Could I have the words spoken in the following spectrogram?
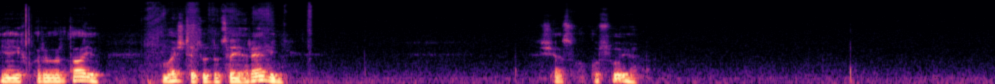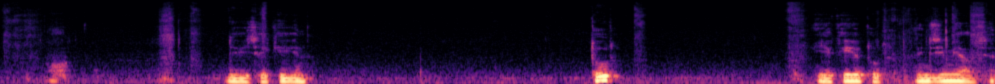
Я їх перевертаю. Бачите, тут оцей гребінь. Зараз фокусую. О. Дивіться, який він. Тут. І який отут. Він зім'явся.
